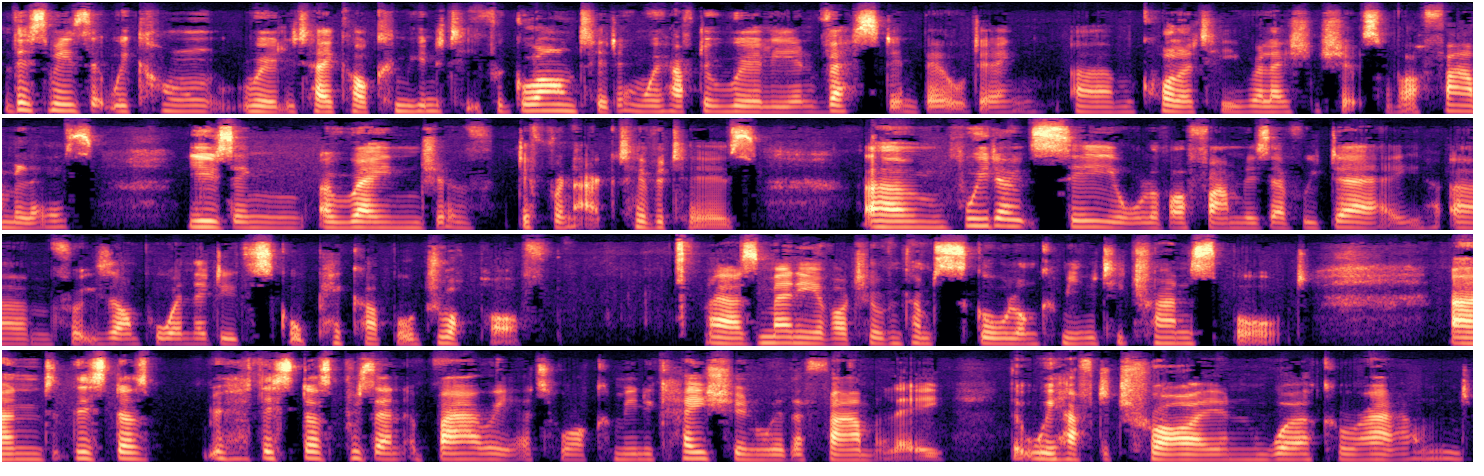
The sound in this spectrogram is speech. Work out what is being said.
this means that we can't really take our community for granted and we have to really invest in building um, quality relationships with our families using a range of different activities. Um, we don't see all of our families every day, um, for example, when they do the school pickup or drop off, as many of our children come to school on community transport. And this does this does present a barrier to our communication with a family that we have to try and work around.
